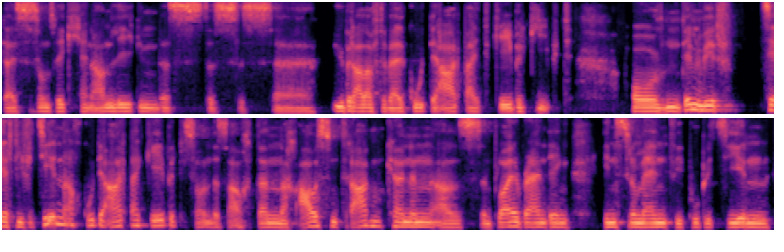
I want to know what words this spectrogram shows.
da ist es uns wirklich ein Anliegen, dass, dass es äh, überall auf der Welt gute Arbeitgeber gibt. Und eben wir zertifizieren auch gute Arbeitgeber, die sollen das auch dann nach außen tragen können als Employer Branding Instrument. Wir publizieren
